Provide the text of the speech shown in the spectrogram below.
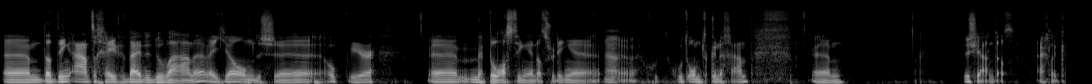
ehm, dat ding aan te geven bij de douane, weet je wel, om dus ook weer met belastingen en dat soort dingen Ja. goed, goed om te kunnen gaan. Ehm, dus ja, dat eigenlijk.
